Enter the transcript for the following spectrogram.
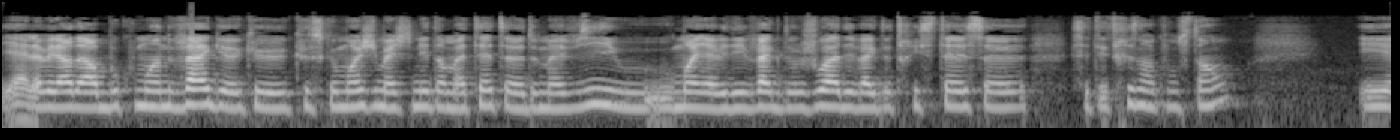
et elle avait l'air d'avoir beaucoup moins de vagues que que ce que moi j'imaginais dans ma tête euh, de ma vie où, moi il y avait des vagues de joie, des vagues de tristesse. Euh, c'était très inconstant. Et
